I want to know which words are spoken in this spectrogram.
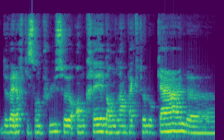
de valeurs qui sont plus euh, ancrées dans l'impact local. Euh,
